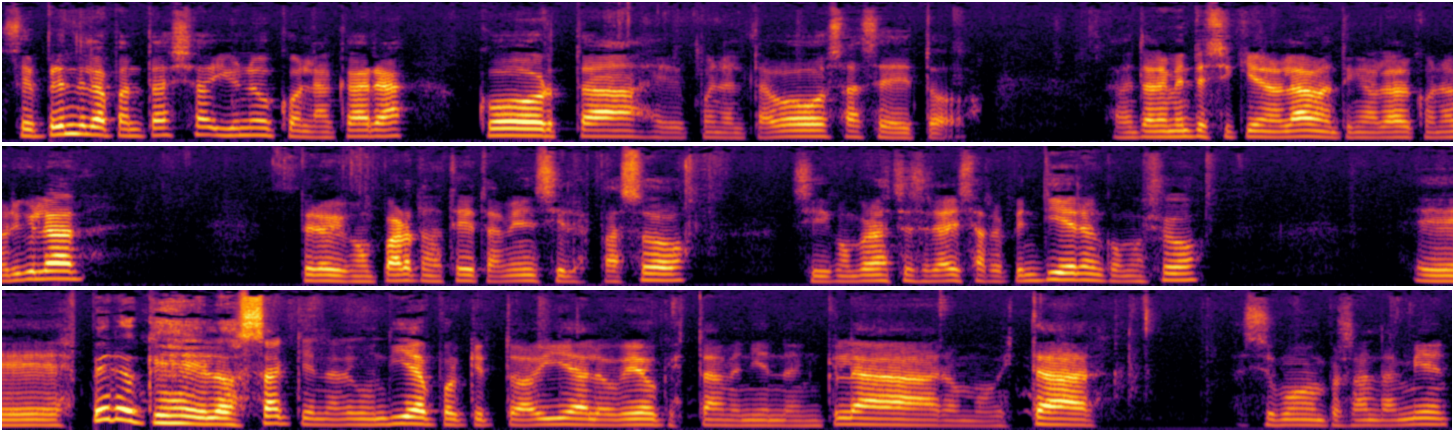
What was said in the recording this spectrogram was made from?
se prende la pantalla y uno con la cara corta, eh, pone altavoz, hace de todo. Lamentablemente si quieren hablar van a tener que hablar con auricular. Espero que compartan ustedes también si les pasó si compraron este celular y se arrepintieron como yo. Eh, espero que lo saquen algún día porque todavía lo veo que está vendiendo en Claro, Movistar, así supongo en personal también.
